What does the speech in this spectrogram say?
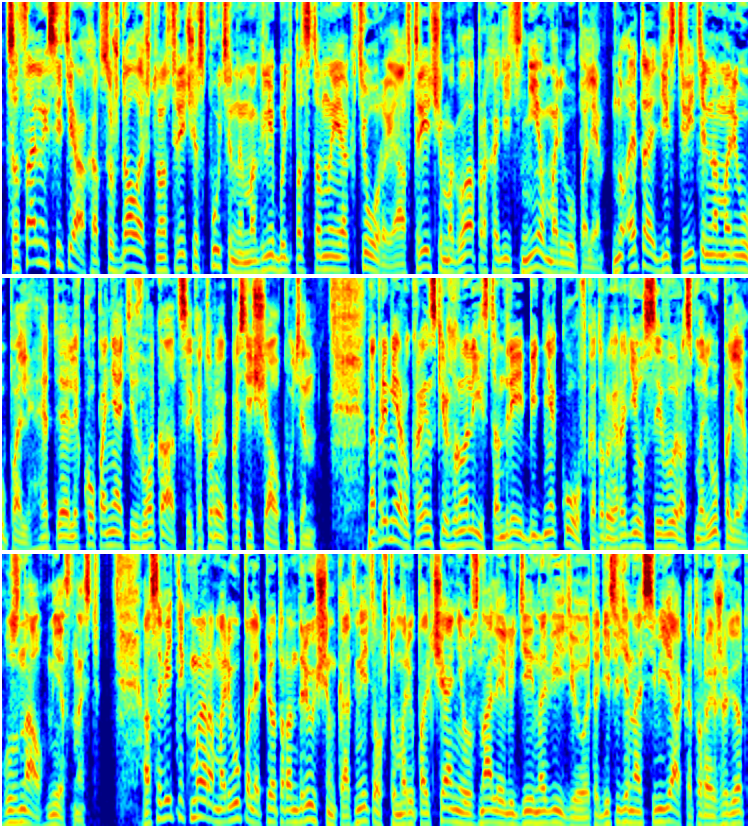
В социальных сетях обсуждалось, что на встрече с Путиным могли быть подставные актеры, а встреча могла проходить не в Мариуполе. Но это действительно Мариуполь. Это легко понять из локаций, которые посещал Путин. Например, украинский журналист Андрей Бедняков, который родился и вырос в Мариуполе, Мариуполе узнал местность. А советник мэра Мариуполя Петр Андрющенко отметил, что мариупольчане узнали людей на видео. Это действительно семья, которая живет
